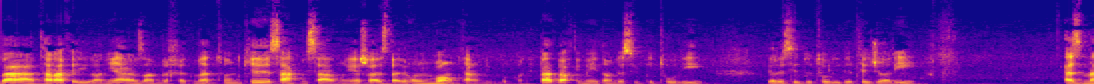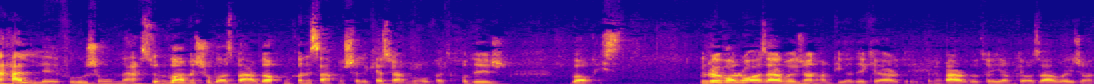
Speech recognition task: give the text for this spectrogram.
و طرف ایرانی ارزم به خدمتتون که سهم سرمایهش رو از طریق اون وام تامین بکنه. بعد وقتی میدان رسید به تولید یا رسید به تولید تجاری از محل فروش اون محصول وامش رو باز پرداخت می‌کنه سهم مشترکش هم به قوت خودش باقی است. این روال رو آذربایجان هم پیاده کرده. یعنی قراردادهایی هم که آذربایجان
